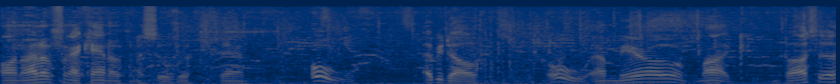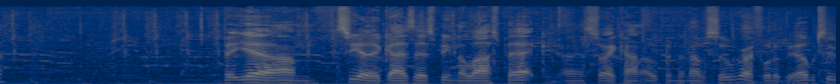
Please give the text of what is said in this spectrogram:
Oh no, I don't think I can open a silver. Damn. Oh, Abidal. Oh, Amiro, Mark Barter. But yeah, um, so yeah, guys, that's been the last pack. Uh, sorry I can't open another silver. I thought I'd be able to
